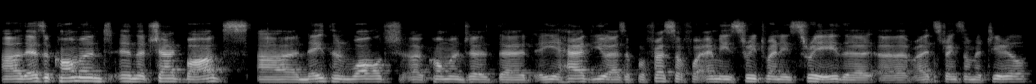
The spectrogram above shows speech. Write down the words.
Uh, there's a comment in the chat box. Uh, Nathan Walsh uh, commented that he had you as a professor for ME 323, the uh, right strengths of material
